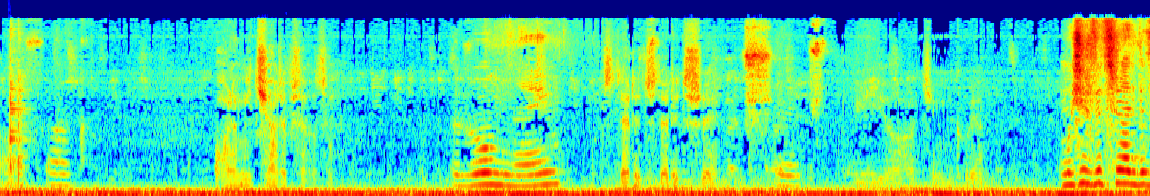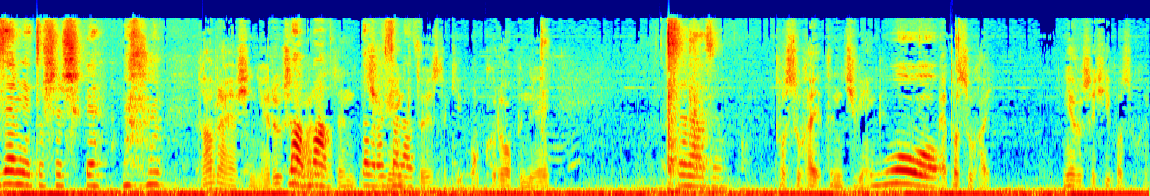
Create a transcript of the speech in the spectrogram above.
O fuck. O, ale mi ciary przechodzą. Room name 443. 3. Ja, dziękuję. Musisz wytrzymać beze mnie troszeczkę. Dobra, ja się nie ruszam, Mam, ale mam. ten Dobra, dźwięk znalazłem. to jest taki okropny. Zarazem. Posłuchaj ten dźwięk. Wow. E, posłuchaj. Nie ruszaj się i posłuchaj.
